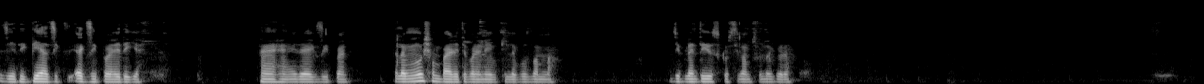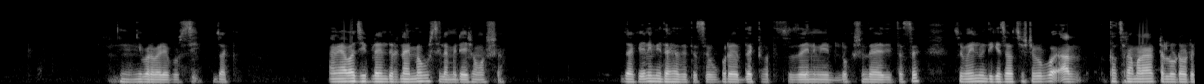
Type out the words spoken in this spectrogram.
যে এদিক দিয়ে এক্সিট পয়েন্ট এদিকে। হ্যাঁ হ্যাঁ এটা এক্সিট পয়েন্ট তাহলে আমি ওই সময় বাইরে যেতে পারিনি কিলে বুঝলাম না। জিপ লাইন তো ইউজ করছিলাম সুন্দর করে। হুম, এবার বাইরে পড়ছি, যাক। আমি আবার জিপ লাইন ধরে নাইমা পড়ছিলাম, এটাই সমস্যা। যাক এনিমি দেখা যাইতেছে, উপরে দেখতে পাচ্ছ যে এনিমি লোকেশন দেখা যাইতেছে। সো আমি এনিমি দিকে যাওয়ার চেষ্টা করব। আর তাছাড়া আমার একটা লোড আউটে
